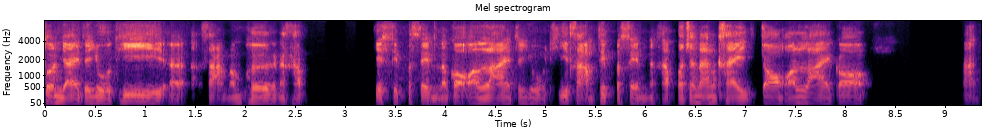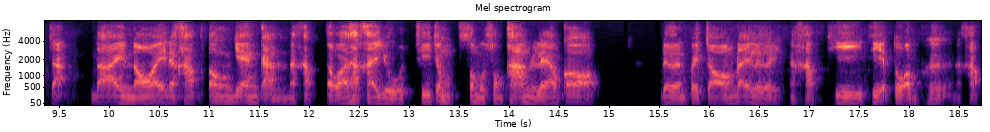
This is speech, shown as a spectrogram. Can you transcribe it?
ส่วนใหญ่จะอยู่ที่สามอำเภอนะครับเจ็ดสิบเปอร์เซ็นแล้วก็ออนไลน์จะอยู่ที่สามสิบเปอร์เซ็นตนะครับ เพราะฉะนั้นใครจองออนไลน์ก็อาจจะได้น้อยนะครับ ต้องแย่งกันนะครับ แต่ว่าถ้าใครอยู่ที่จังสมุทรสงครามอยู่แล้วก็เดินไปจองได้เลยนะครับ ที่ที่ตัวอำเภอนะครับ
